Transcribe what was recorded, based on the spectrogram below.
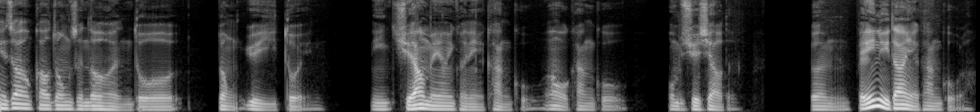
你知道高中生都很多这种乐仪队，你学校没有，你可能也看过。那我看过我们学校的，嗯北女当然也看过了。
